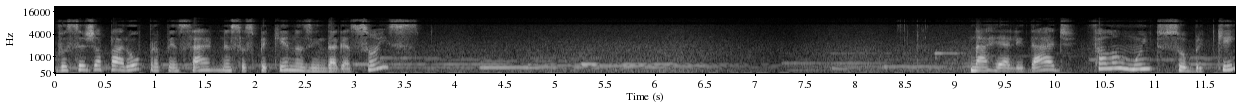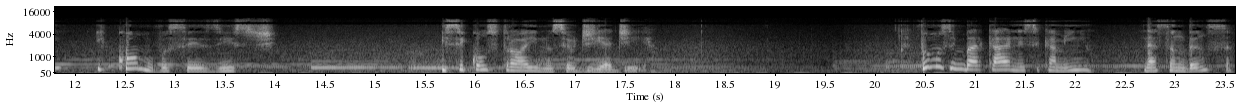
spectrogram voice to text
você já parou para pensar nessas pequenas indagações? Na realidade, falam muito sobre quem e como você existe e se constrói no seu dia a dia. Vamos embarcar nesse caminho, nessa andança.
